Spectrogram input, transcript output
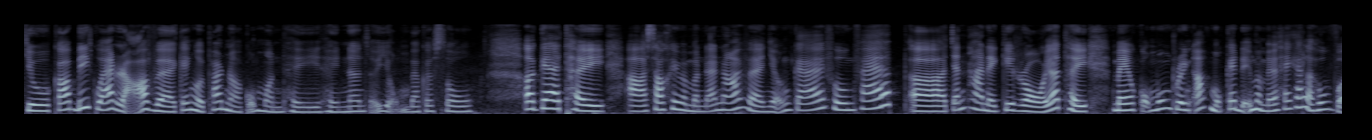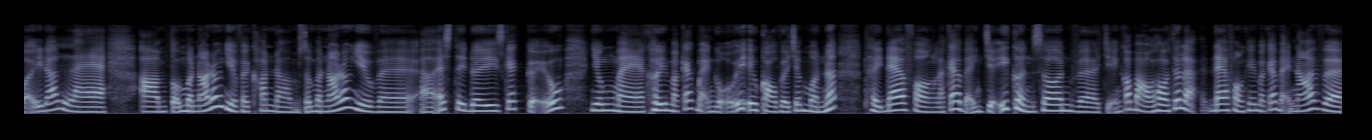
chưa có biết quá rõ về cái người partner của mình thì thì nên sử dụng bao cao su. Ok thì uh, sau khi mà mình đã nói về những cái phương pháp uh, tránh thai này kia rồi á thì Mel cũng muốn bring up một cái điểm mà Mel thấy khá là thú vị đó là um, tụi mình nói rất nhiều về condom tụi mình nói rất nhiều về uh, STD các kiểu. Nhưng mà khi mà các bạn gửi yêu cầu về cho mình á, thì đa phần là các bạn chỉ cần concern về chuyện có bầu thôi. Tức là đa phần khi mà các bạn nói về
